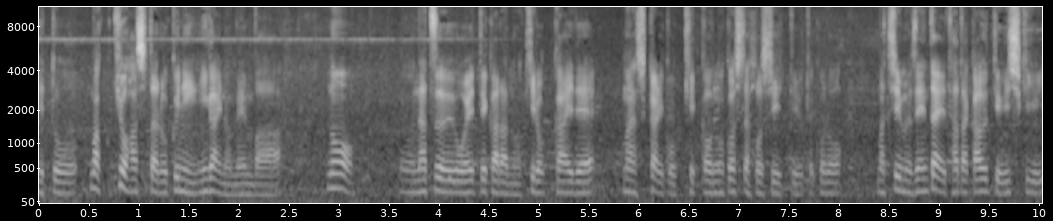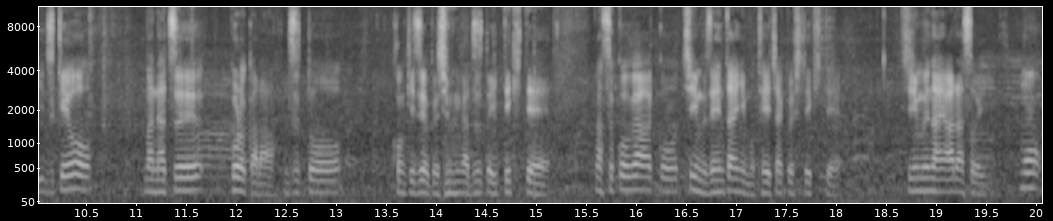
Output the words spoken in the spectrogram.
えっとまあ、今日走った6人以外のメンバーの夏を終えてからの記録会でまあ、しっかりこう結果を残してほしいっていうところ、まあ、チーム全体で戦うっていう意識づけを、まあ、夏頃からずっと根気強く自分がずっと言ってきて、まあ、そこがこうチーム全体にも定着してきてチーム内争いも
